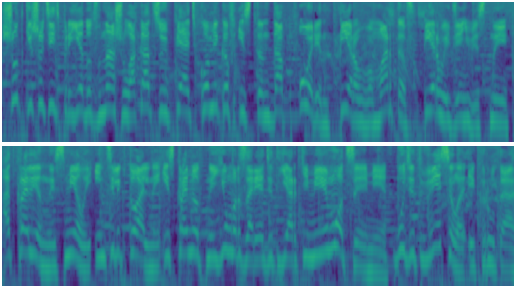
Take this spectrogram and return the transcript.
Шутки шутить приедут в нашу локацию пять комиков из стендап «Орин» 1 марта в первый день весны. Откровенный, смелый, интеллектуальный, искрометный юмор зарядит яркими эмоциями. Будет весело и круто.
